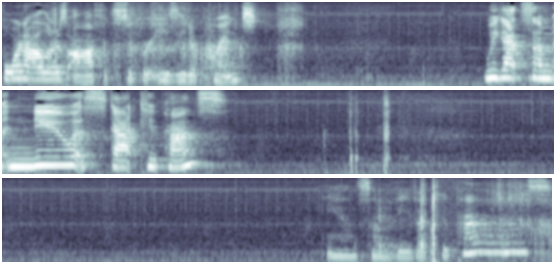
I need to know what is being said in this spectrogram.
$4 off. It's super easy to print. We got some new Scott coupons. And some Viva coupons.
